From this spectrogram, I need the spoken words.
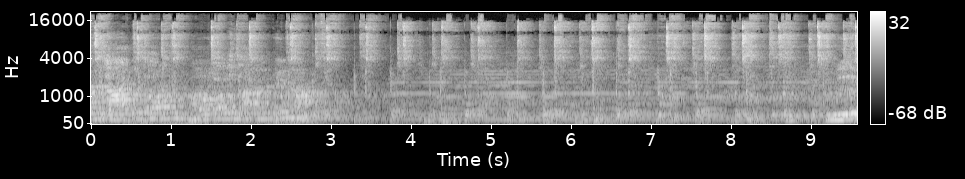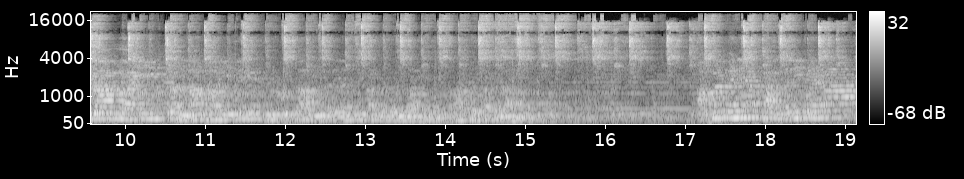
ਦੇਵ ਮਹਾਰਾਜ ਤੋਂ ਖੋਲ ਮਾਨ ਪਹਿਲਾਂ ਮੇਰਾ ਬਾਈ ਧੰਨਾ ਬਾਈ ਨੇ ਗੁਰੂ ਧਾਰਨ ਕਰਿਆ ਸੀ ਭਗਤ ਰਵਿਦਾਸ ਦਾ ਆਪੇ ਸਤਨਾਮ ਆਪਾਂ ਕਹਿੰਦੇ ਆ ਭਗਤ ਨਹੀਂ ਕਹਿਣਾ,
